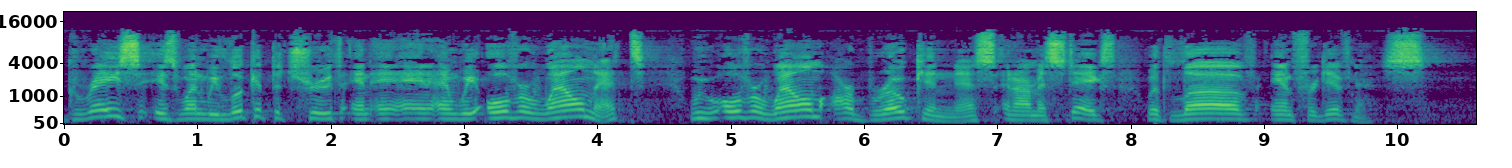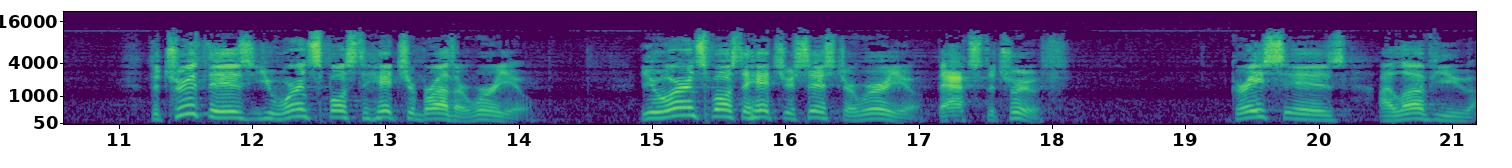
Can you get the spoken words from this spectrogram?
grace is when we look at the truth and, and, and we overwhelm it we overwhelm our brokenness and our mistakes with love and forgiveness. The truth is, you weren't supposed to hit your brother, were you? You weren't supposed to hit your sister, were you? That's the truth. Grace is, I love you,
